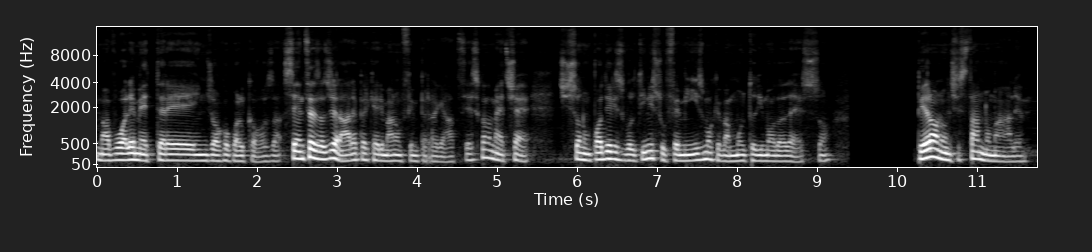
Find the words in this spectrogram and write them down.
ma vuole mettere in gioco qualcosa, senza esagerare perché rimane un film per ragazzi. E secondo me c'è, ci sono un po' di risvoltini sul femminismo che va molto di moda adesso, però non ci stanno male.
